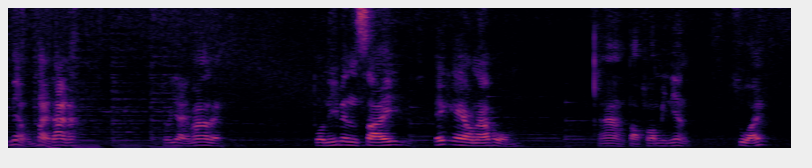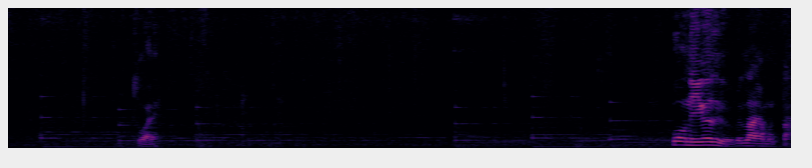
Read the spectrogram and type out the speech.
เนี่ยผมใส่ได้นะ ตัวใหญ่มากเลย ตัวนี้เป็นไซส์ XL นะผม อ่า ต่อคอมินเนี่ยนสวย สวย พวกนี้ก็ถือเป็นลายอมตะ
